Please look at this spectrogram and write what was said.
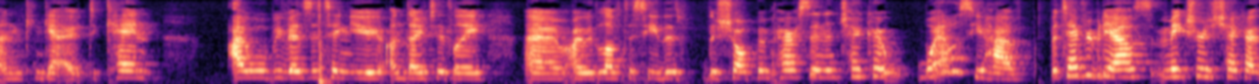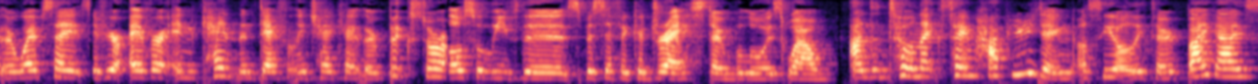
and can get out to Kent, I will be visiting you undoubtedly. Um, I would love to see the, the shop in person and check out what else you have. But to everybody else, make sure to check out their websites. If you're ever in Kent, then definitely check out their bookstore. I'll also leave the specific address down below as well. And until next time, happy reading. I'll see you all later. Bye guys!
